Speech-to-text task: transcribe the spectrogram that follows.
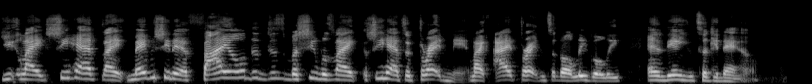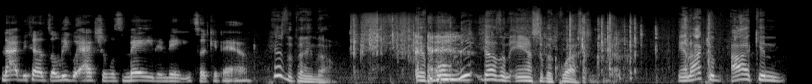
you like she had like maybe she didn't file the this, but she was like she had to threaten it. Like I threatened to go legally, and then you took it down, not because the legal action was made and then you took it down. Here's the thing, though. If Mo'Nique doesn't answer the question, and I could, I can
